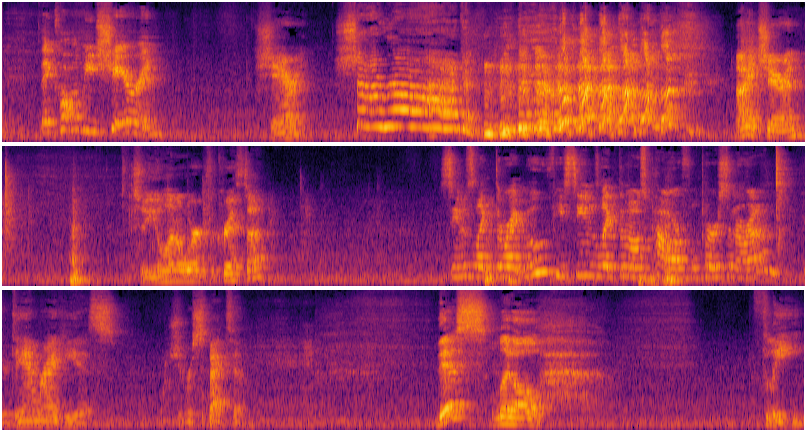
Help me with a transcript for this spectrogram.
him? They call me Sharon. Sharon. Sharon! All right, Sharon. So you want to work for Krista? Seems like the right move. He seems like the most powerful person around. You're damn right he is. You should respect him. This little flea,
